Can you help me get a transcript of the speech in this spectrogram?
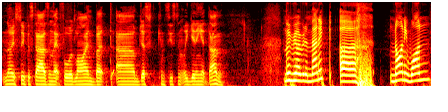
No superstars in that forward line, but um, just consistently getting it done. Moving over to Manic, uh, 91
